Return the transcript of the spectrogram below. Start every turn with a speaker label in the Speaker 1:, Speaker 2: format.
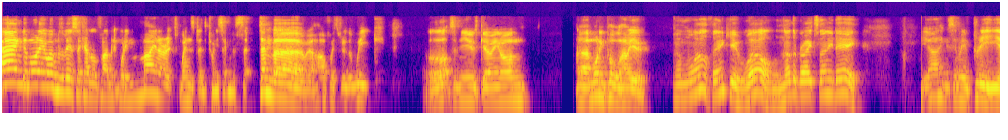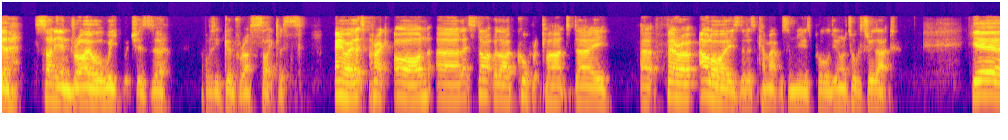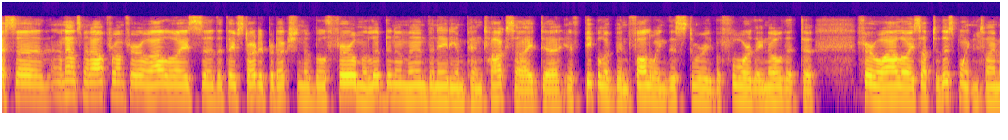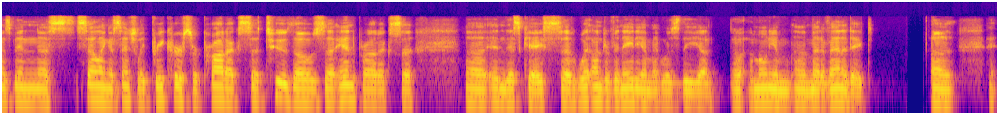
Speaker 1: And good morning and welcome to the VSA Capital 5 Minute Morning Miner. It's Wednesday, the 22nd of September. We're halfway through the week. Lots of news going on. Uh, morning, Paul. How are you?
Speaker 2: I'm well, thank you. Well, another bright sunny day.
Speaker 1: Yeah, I think it's going to be a pretty uh, sunny and dry all week, which is uh, obviously good for us cyclists. Anyway, let's crack on. Uh, let's start with our corporate client today, uh, Ferro Alloys, that has come out with some news. Paul, do you want to talk us through that?
Speaker 2: Yes, uh, announcement out from Ferro Alloys uh, that they've started production of both ferromolybdenum and vanadium pentoxide. Uh, if people have been following this story before, they know that uh, Ferro Alloys up to this point in time has been uh, selling essentially precursor products uh, to those end products. in this case, under vanadium, it was the ammonium metavanadate. Uh,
